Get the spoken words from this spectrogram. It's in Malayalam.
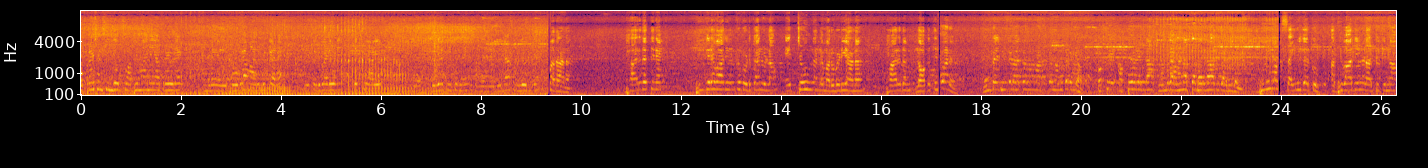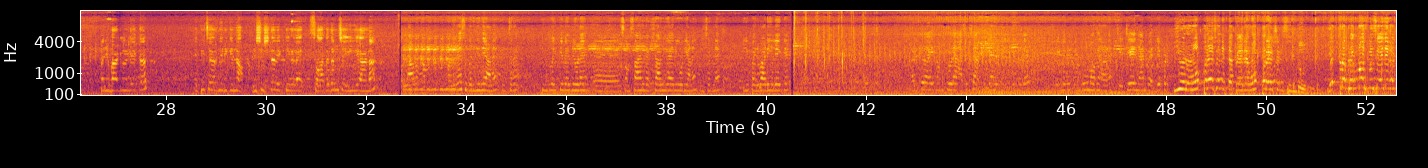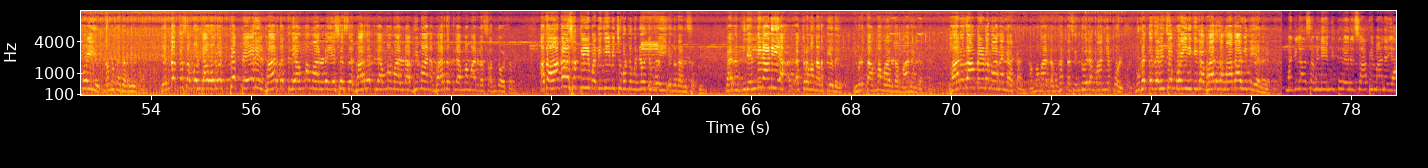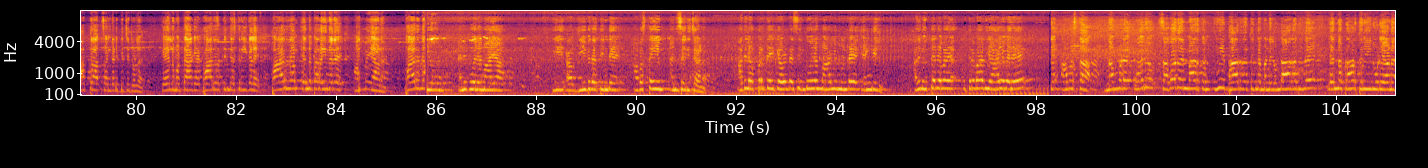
ഓപ്പറേഷൻ സിന്ദൂർ സ്വാഭിമാന യാത്രയുടെ നമ്മുടെ പ്രോഗ്രാം ആരംഭിക്കുകയാണ്. ഈ പരിപാടിയുടെ അധ്യക്ഷയായി ജില്ലാ പ്രിയ ടീച്ചറിനെ ജില്ലാ സംയോജിത അതാണ് ഭാരതത്തിന് ഭീകരവാദികൾക്ക് കൊടുക്കാനുള്ള ഏറ്റവും നല്ല മറുപടിയാണ് ഭാരതം ലോകത്തിന് മുമ്പേ ഭീകരാക്രമണം അടക്കം നമുക്കറിയാം. പക്ഷേ അപ്പോഴെല്ലാം നമ്മുടെ അന്നത്തെ ഭരണാധികാരികൾ ധീര സൈനികർക്കും അഭിവാദ്യങ്ങൾ അർപ്പിക്കുന്ന പരിപാടിയിലേക്ക് എത്തിച്ചേർന്നിരിക്കുന്ന വിശിഷ്ട വ്യക്തികളെ സ്വാഗതം ചെയ്യുകയാണ്. എല്ലാവർക്കും വളരെ സുപരിചിതയാണ് ടീച്ചർ ഹിന്ദു ഐക്യവേദിയുടെ സംസ്ഥാന രക്ഷാധികാരി കൂടിയാണ് ടീച്ചറിനെ ഈ പരിപാടിയിലേക്ക് അടുത്തതായി നമുക്കിവിടെ ആശംസ അർപ്പിക്കാൻ എത്തിയിരിക്കുന്നത് ശ്രീമതി ബിന്ദു മോഹനാണ്. ചേച്ചിയെ ഞാൻ പരിചയപ്പെടുത്തി ഈ ഒരു ഓപ്പറേഷൻ ഓപ്പറേഷനിന്റെ പേര് ഓപ്പറേഷൻ സിന്ധു. എത്ര ബ്രഹ്മോസ് മിസൈലുകൾ പോയി? നമുക്കതറിയില്ല. എന്തൊക്കെ സംഭവിച്ച? ഒരൊറ്റ പേരിൽ ഭാരതത്തിലെ അമ്മമാരുടെ യശസ് ഭാരതത്തിലെ അമ്മമാരുടെ അഭിമാനം ഭാരതത്തിലെ അമ്മമാരുടെ സന്തോഷം. അത് ആകാശത്തെയും അതിജീവിച്ചുകൊണ്ട് മുന്നോട്ട് പോയി എന്നതാണ് സത്യം. കാരണം ഇതെന്തിനാണ് ഈ അക്രമം നടത്തിയത്? ഇവിടുത്തെ അമ്മമാരുടെ മാനം കാക്കാൻ ഭാരതാംബയുടെ മാനം കാക്കാൻ അമ്മമാരുടെ മുഖത്തെ സിന്ദൂരം മാഞ്ഞപ്പോൾ മുഖത്തെ തെളിച്ചം പോയിരിക്കുക ഭാരത മാതാവിന്റെയാണ് മഹിളാ സമന്വയം ഇത്തരം ഒരു സ്വാഭിമാന യാത്ര സംഘടിപ്പിച്ചിട്ടുള്ളത്. കേരളമൊട്ടാകെ ഭാരതത്തിന്റെ സ്ത്രീകളെ ഭാരതം എന്ന് പറയുന്നത് അമ്മയാണ്. ഭാരതവും അനുകൂലമായ ഈ ജീവിതത്തിന്റെ അവസ്ഥയും അനുസരിച്ചാണ്. അതിലപ്പുറത്തേക്ക് അവളുടെ സിന്ദൂരം മായുന്നുണ്ട് എങ്കിൽ അതിന് ഉത്തരവാ ഉത്തരവാദിയായവരെ അവസ്ഥ നമ്മുടെ ഒരു സഹോദരന്മാർക്കും ഈ ഭാരതത്തിന്റെ മണ്ണിൽ ഉണ്ടാകരുത് എന്ന പ്രാർത്ഥനയിലൂടെയാണ്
